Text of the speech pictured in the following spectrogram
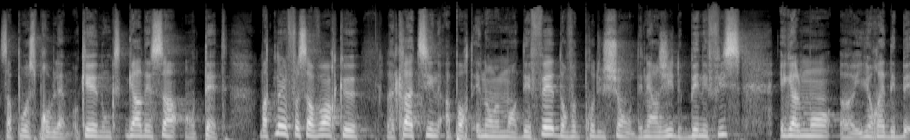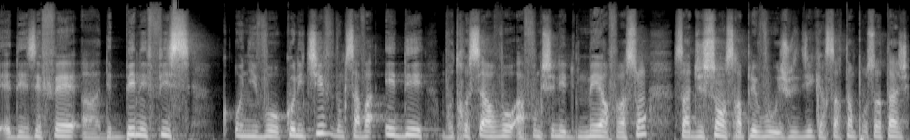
ça pose problème. Ok, donc gardez ça en tête. Maintenant, il faut savoir que la créatine apporte énormément d'effets dans votre production d'énergie, de bénéfices. Également, euh, il y aurait des, effets, euh, des bénéfices au niveau cognitif, donc ça va aider votre cerveau à fonctionner d'une meilleure façon. Ça a du sens, rappelez-vous, je vous ai dit qu'un certain pourcentage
